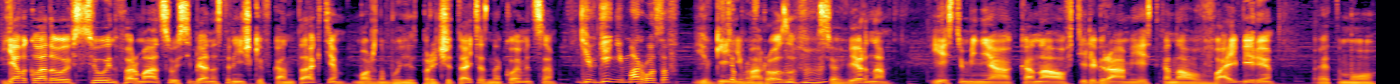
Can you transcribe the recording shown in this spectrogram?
Я выкладываю всю информацию у себя на страничке ВКонтакте. Можно будет прочитать, ознакомиться. Евгений Морозов. Евгений все Морозов, угу. все верно. Есть у меня канал в Телеграм, есть канал в Вайбере, поэтому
